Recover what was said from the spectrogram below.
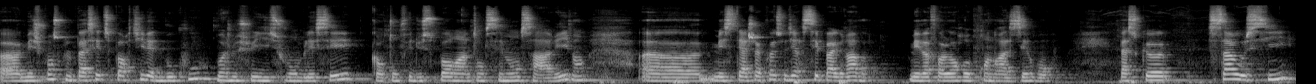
euh, mais je pense que le passé de sportive aide beaucoup. Moi, je me suis souvent blessée. Quand on fait du sport intensément, ça arrive. Hein. mais c'était à chaque fois se dire c'est pas grave, mais il va falloir reprendre à zéro. Parce que ça aussi,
